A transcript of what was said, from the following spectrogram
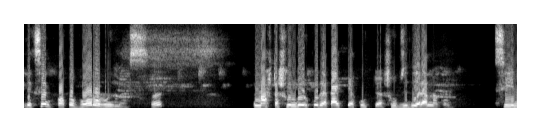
দেখছেন কত বড় রুই মাছ হ্যাঁ? মাছটা সুন্দর করে কাইটা কুটটা সবজি দিয়ে রান্না করুন সিম,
